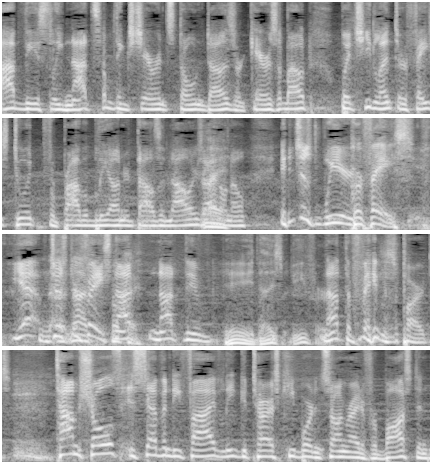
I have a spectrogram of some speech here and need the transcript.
obviously not something Sharon Stone does or cares about. But she lent her face to it for probably a hundred thousand dollars. I don't know. It's just weird. Her face. yeah, N- just her face, okay. not not the Hey, nice beaver. not the famous parts. Tom Scholz is 75, lead guitarist, keyboard, and songwriter for Boston,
